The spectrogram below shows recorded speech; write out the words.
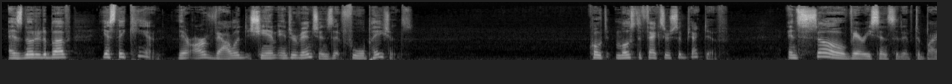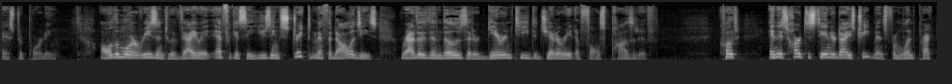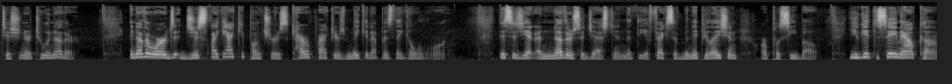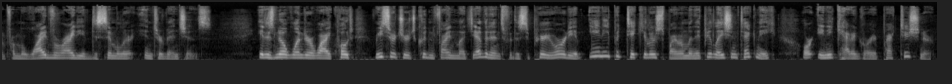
As noted above, yes, they can. There are valid sham interventions that fool patients. Quote, most effects are subjective and so very sensitive to biased reporting. All the more reason to evaluate efficacy using strict methodologies rather than those that are guaranteed to generate a false positive. Quote, and it's hard to standardize treatments from one practitioner to another. In other words, just like acupuncturists, chiropractors make it up as they go along. This is yet another suggestion that the effects of manipulation are placebo. You get the same outcome from a wide variety of dissimilar interventions. It is no wonder why, quote, researchers couldn't find much evidence for the superiority of any particular spinal manipulation technique or any category of practitioner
